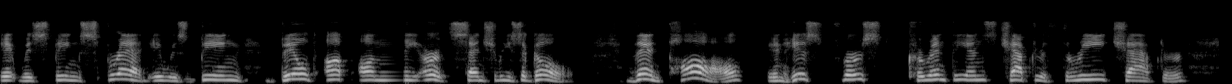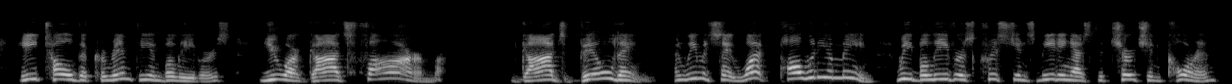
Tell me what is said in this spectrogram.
It was being spread, it was being built up on the earth centuries ago. Then Paul, in his first Corinthians chapter 3 chapter, he told the Corinthian believers, You are God's farm, God's building. And we would say, What? Paul, what do you mean? We believers, Christians meeting as the church in Corinth,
